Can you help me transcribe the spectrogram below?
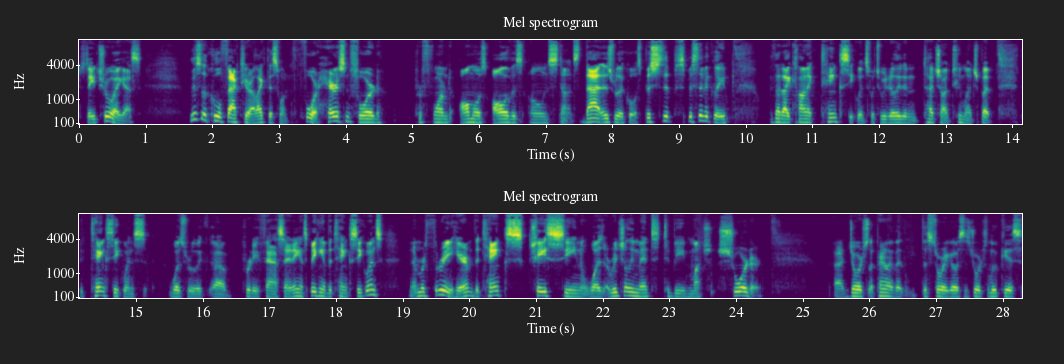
stay true, I guess. This is a cool fact here. I like this one. Four, Harrison Ford performed almost all of his own stunts. That is really cool. Speci- specifically, that iconic tank sequence, which we really didn't touch on too much, but the tank sequence was really uh, pretty fascinating. And speaking of the tank sequence, number three here, the tank chase scene was originally meant to be much shorter. Uh, George, apparently, the, the story goes is George Lucas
